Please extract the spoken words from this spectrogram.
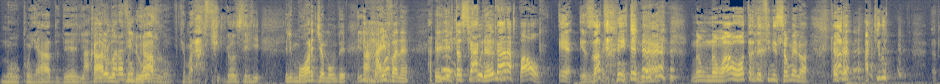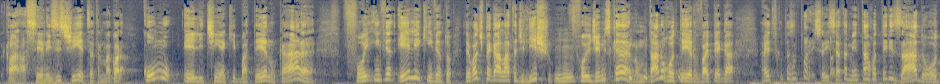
no cunhado dele, Ah, Carlo, aquilo é maravilhoso. no Carlo, que é maravilhoso. Ele, Ele morde a mão dele. Ele a morde- raiva, né? Ele, ele tá segurando. cara a pau. É, exatamente, né? Não, não há outra definição melhor. Cara, aquilo. Claro, a cena existia, etc. Mas agora, como ele tinha que bater no cara, foi ele que inventou. O negócio de pegar a lata de lixo foi o James Caan, não tá no roteiro, vai pegar. Aí tu fica pensando, pô, isso aí certamente tá roteirizado, ou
